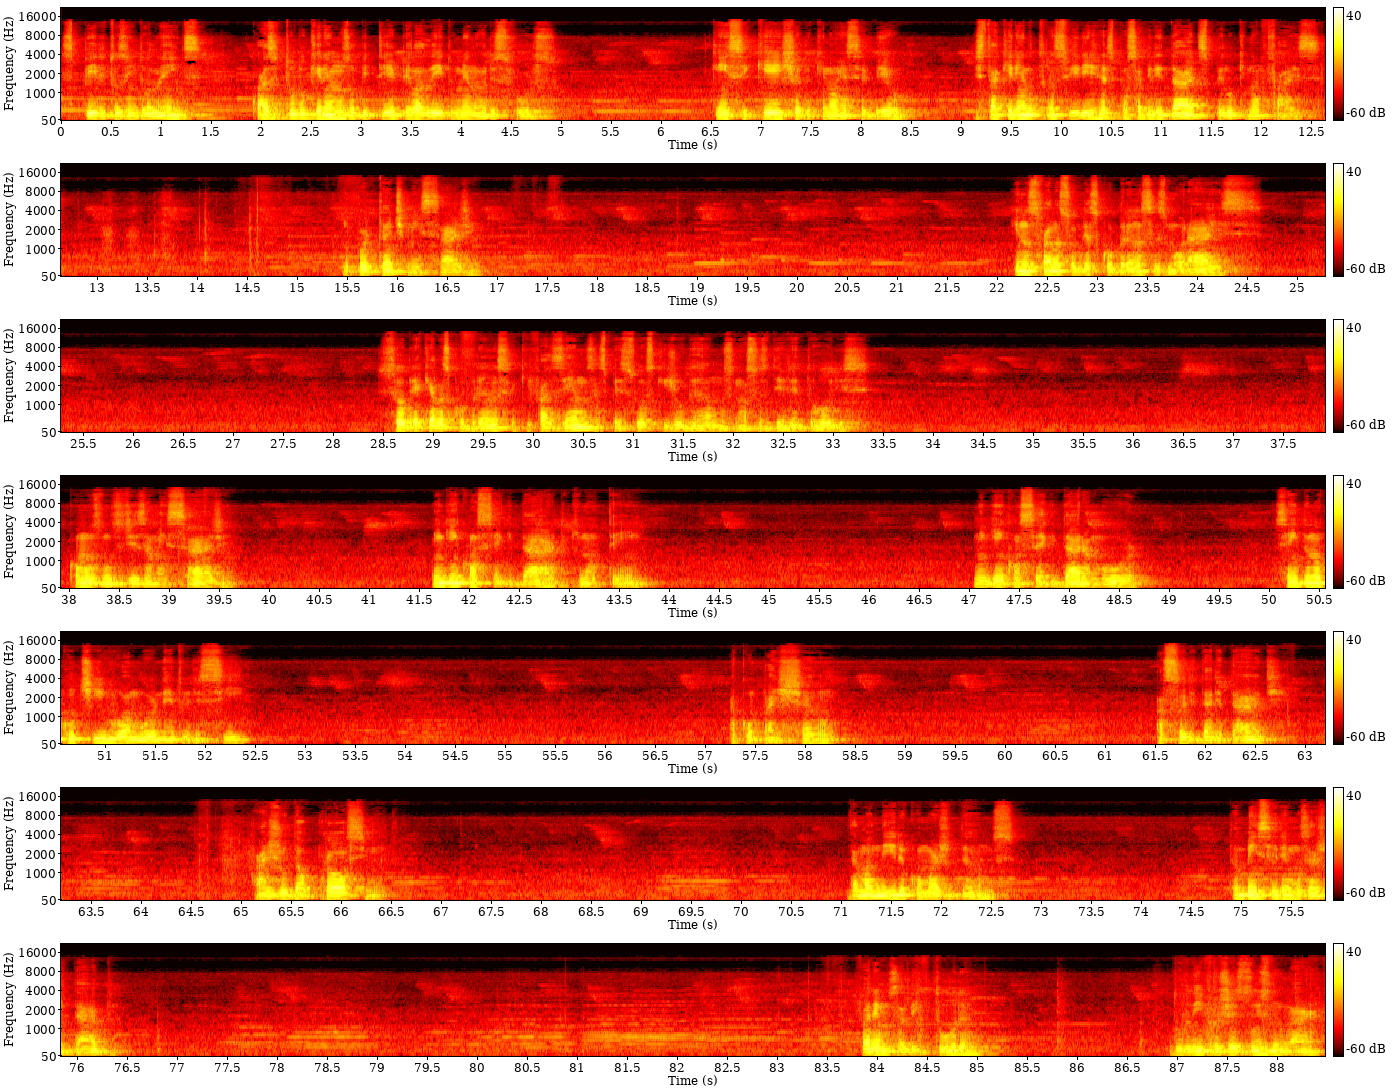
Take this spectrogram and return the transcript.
Espíritos indolentes, quase tudo queremos obter pela lei do menor esforço. Quem se queixa do que não recebeu está querendo transferir responsabilidades pelo que não faz. Importante mensagem. Que nos fala sobre as cobranças morais sobre aquelas cobranças que fazemos às pessoas que julgamos, nossos devedores. Como nos diz a mensagem, ninguém consegue dar do que não tem. Ninguém consegue dar amor se ainda não cultiva o amor dentro de si. A compaixão, a solidariedade, a ajuda ao próximo, da maneira como ajudamos, também seremos ajudados. Faremos a leitura do livro Jesus no Lar.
